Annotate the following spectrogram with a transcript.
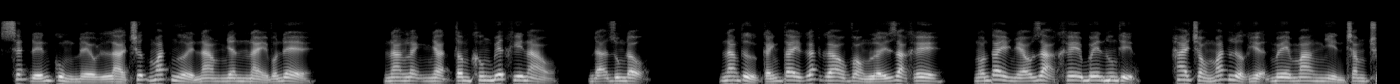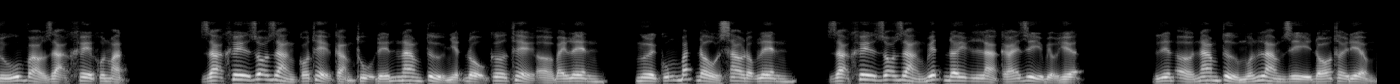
xét đến cùng đều là trước mắt người nam nhân này vấn đề. Nàng lạnh nhạt tâm không biết khi nào, đã rung động. Nam tử cánh tay gắt gao vòng lấy dạ khê, ngón tay nhéo dạ khê bên hông thịt, hai tròng mắt lược hiện mê mang nhìn chăm chú vào dạ khê khuôn mặt. Dạ khê rõ ràng có thể cảm thụ đến nam tử nhiệt độ cơ thể ở bay lên, người cũng bắt đầu sao động lên, dạ khê rõ ràng biết đây là cái gì biểu hiện. Liên ở nam tử muốn làm gì đó thời điểm,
